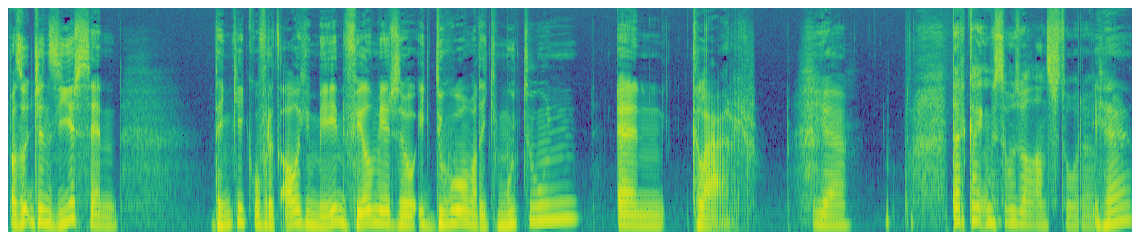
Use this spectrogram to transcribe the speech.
Maar zo, Gen Z'ers zijn, denk ik, over het algemeen veel meer zo... Ik doe gewoon wat ik moet doen en klaar. Ja. Daar kan ik me soms wel aan storen. Ja?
